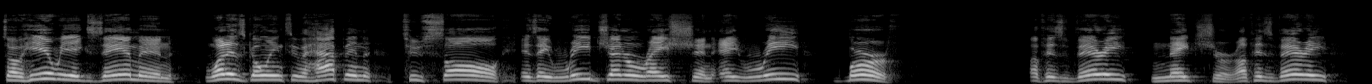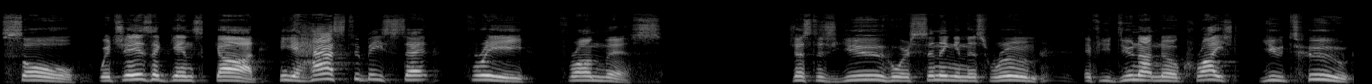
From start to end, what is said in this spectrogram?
So here we examine what is going to happen to Saul is a regeneration, a rebirth of his very nature, of his very soul, which is against God. He has to be set free from this. Just as you who are sitting in this room, if you do not know Christ, you too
